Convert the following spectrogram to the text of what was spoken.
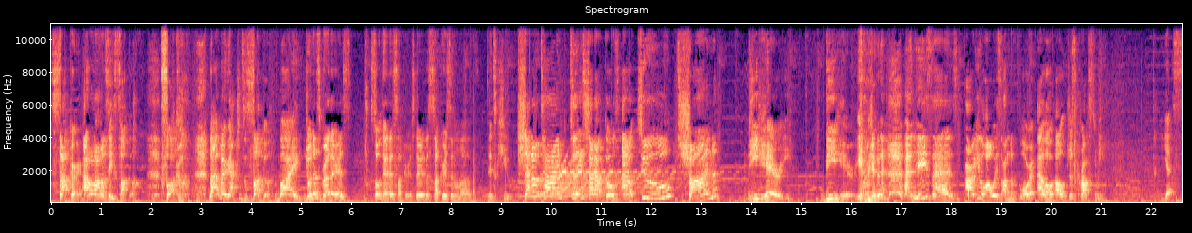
Sucker. I don't know how to say sucker. Sucker. That's my reaction to Sucker by Jonas Brothers. So they're the suckers. They're the suckers in love. It's cute. Shout out time. Today's shout out goes out to Sean B. Harry. B. Harry. Okay, and he says, Are you always on the floor? LOL, just crossed me. Yes,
